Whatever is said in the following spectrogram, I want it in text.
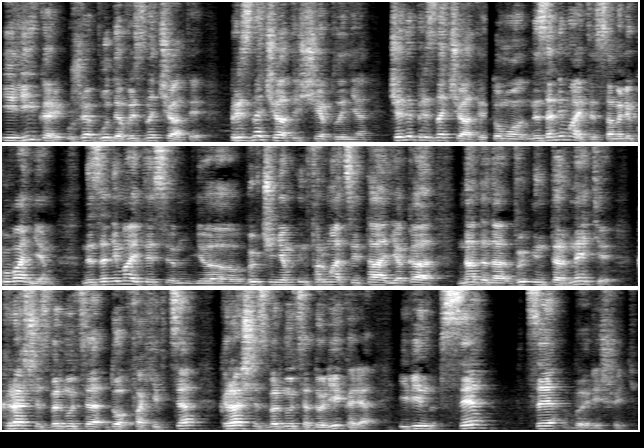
і лікар вже буде визначати. Призначати щеплення чи не призначати, тому не займайтеся самолікуванням, не займайтесь ем, е, вивченням інформації, та яка надана в інтернеті. Краще звернутися до фахівця, краще звернутися до лікаря, і він все це вирішить.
